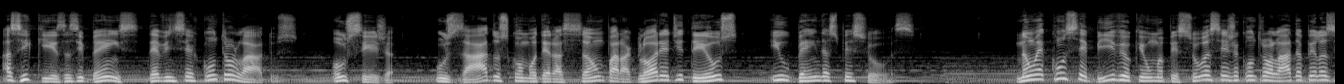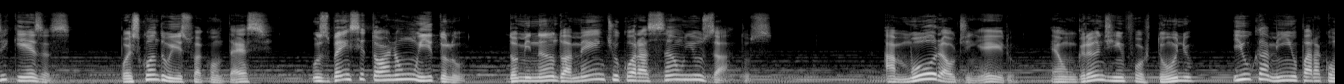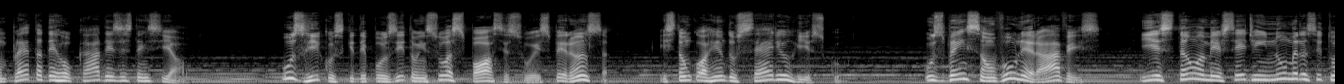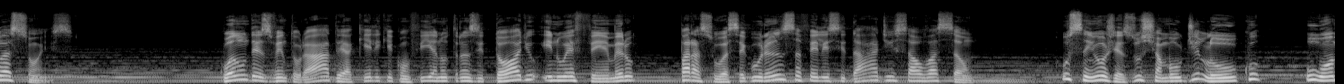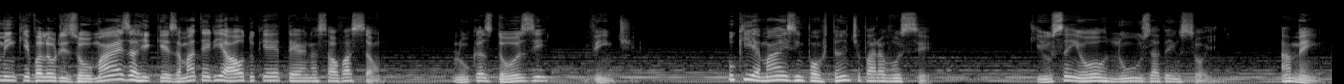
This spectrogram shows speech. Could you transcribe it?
As riquezas e bens devem ser controlados, ou seja, usados com moderação para a glória de Deus e o bem das pessoas. Não é concebível que uma pessoa seja controlada pelas riquezas, pois quando isso acontece, os bens se tornam um ídolo, dominando a mente, o coração e os atos. Amor ao dinheiro é um grande infortúnio e o caminho para a completa derrocada existencial. Os ricos que depositam em suas posses sua esperança estão correndo sério risco. Os bens são vulneráveis e estão à mercê de inúmeras situações. Quão desventurado é aquele que confia no transitório e no efêmero para sua segurança, felicidade e salvação. O Senhor Jesus chamou de louco o homem que valorizou mais a riqueza material do que a eterna salvação. Lucas 12, 20. O que é mais importante para você? Que o Senhor nos abençoe. Amém.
